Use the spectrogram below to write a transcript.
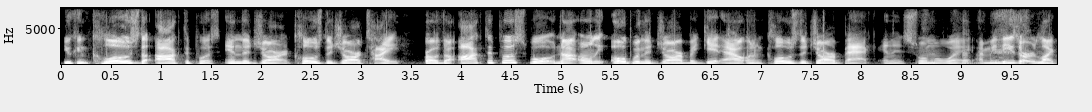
you can close the octopus in the jar close the jar tight. Bro the octopus will not only open the jar but get out and close the jar back and then swim away. I mean these are like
